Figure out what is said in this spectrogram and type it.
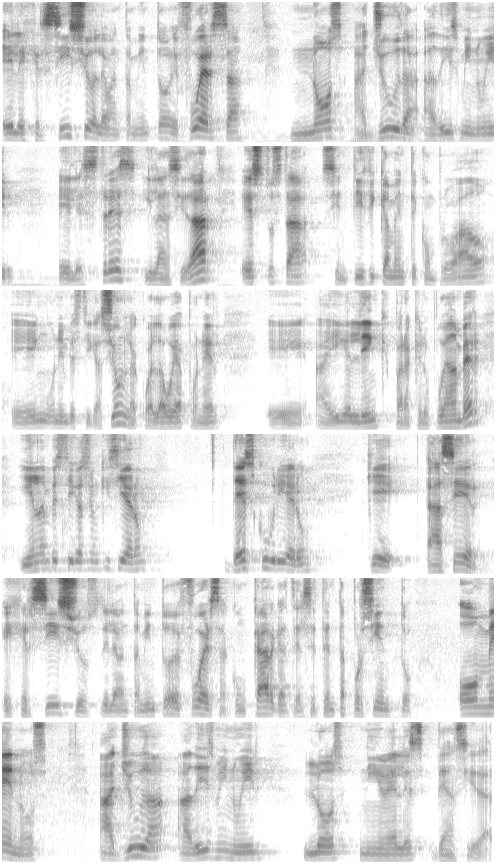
el ejercicio de levantamiento de fuerza nos ayuda a disminuir el estrés y la ansiedad. Esto está científicamente comprobado en una investigación, la cual la voy a poner eh, ahí el link para que lo puedan ver. Y en la investigación que hicieron, descubrieron que hacer ejercicios de levantamiento de fuerza con cargas del 70% o menos ayuda a disminuir los niveles de ansiedad.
